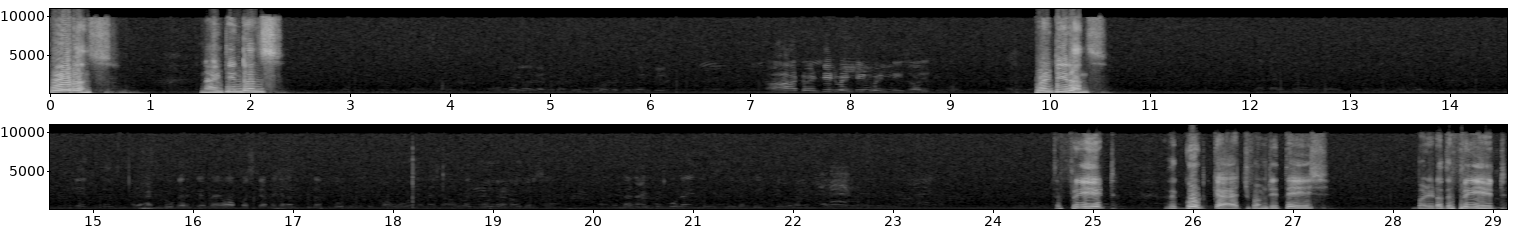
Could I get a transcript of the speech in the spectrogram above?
Four run nineteen run twenty twenty twenty sorry twenty run it's a free hit the good catch from Jitesh but it was a free hit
